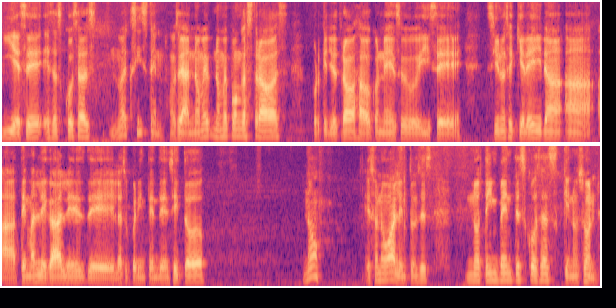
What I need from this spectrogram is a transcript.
y ese, esas cosas no existen. O sea, no me, no me pongas trabas porque yo he trabajado con eso y sé, si uno se quiere ir a, temas legales de la superintendencia y todo, no, eso no vale. Entonces, no te inventes cosas que no son.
